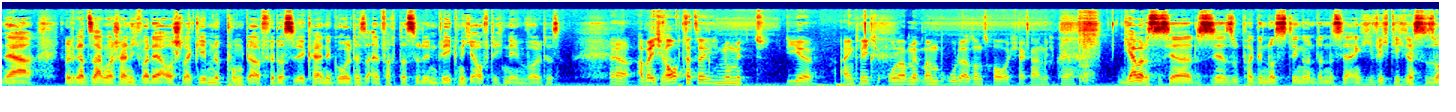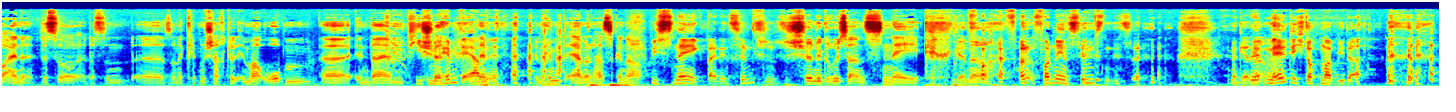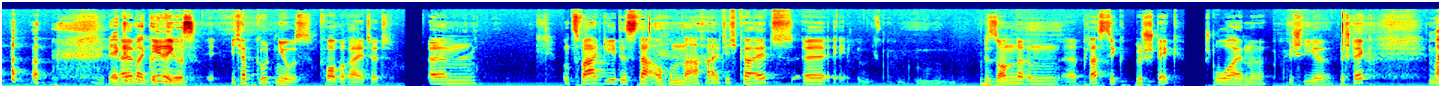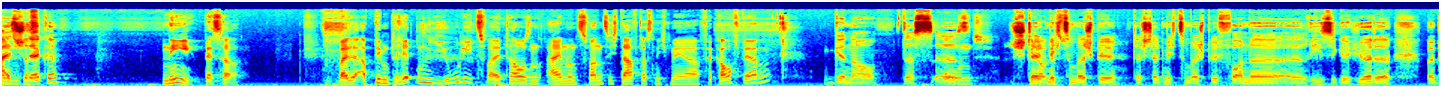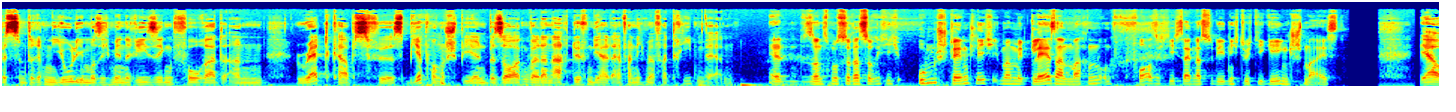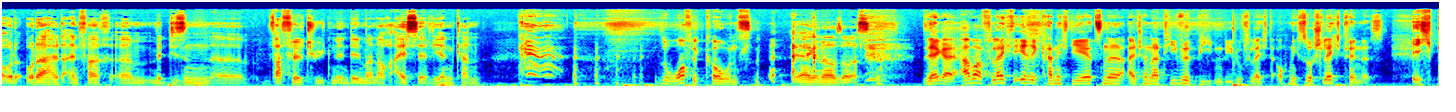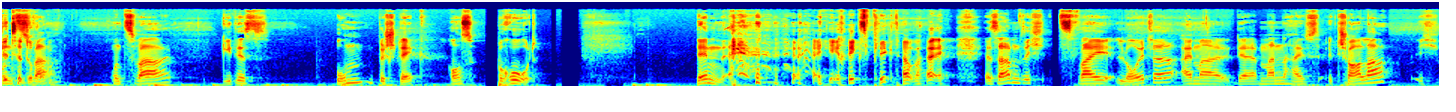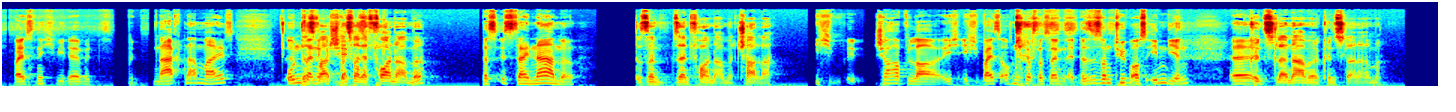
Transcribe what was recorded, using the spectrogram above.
ja, ich wollte gerade sagen, wahrscheinlich war der ausschlaggebende Punkt dafür, dass du dir keine geholt hast, einfach, dass du den Weg nicht auf dich nehmen wolltest. Ja, aber ich rauche tatsächlich nur mit dir eigentlich oder mit meinem Bruder, sonst rauche ich ja gar nicht mehr. Ja, aber das ist ja, das ist ja super Genussding und dann ist ja eigentlich wichtig, dass du so eine, dass du, dass du äh, so eine Kippenschachtel immer oben äh, in deinem T-Shirt, Im Hemdärmel. im Hemdärmel hast, genau. Wie Snake bei den Simpsons. Schöne Grüße an Snake, genau, Von, von den Simpsons. genau. Meld dich doch mal wieder. Ja, gib Ähm, mal Good Erik, News. Ich habe Good News vorbereitet. Ähm, und zwar geht es da auch um Nachhaltigkeit, äh, besonderen äh, Plastikbesteck, Strohhalme, Geschirr, Besteck. Maisstärke? Nee, besser. Weil ab dem 3. Juli 2021 darf das nicht mehr verkauft werden. Genau, das äh, Und stellt genau mich das- zum Beispiel, das stellt mich zum Beispiel vor eine äh, riesige Hürde, weil bis zum 3. Juli muss ich mir einen riesigen Vorrat an Red Cups fürs Bierpong-Spielen besorgen, weil danach dürfen die halt einfach nicht mehr vertrieben werden. Ja, sonst musst du das so richtig umständlich immer mit Gläsern machen und vorsichtig sein, dass du die nicht durch die Gegend schmeißt. Ja, oder, oder halt einfach ähm, mit diesen äh, Waffeltüten, in denen man auch Eis servieren kann. So Waffle Cones. Ja, genau sowas. Sehr geil. Aber vielleicht, Erik, kann ich dir jetzt eine Alternative bieten, die du vielleicht auch nicht so schlecht findest. Ich bitte und zwar, drum. Und zwar geht es um Besteck aus Brot. Denn Eriks Blick dabei. Es haben sich zwei Leute, einmal der Mann heißt Charla, ich weiß nicht, wie der mit, mit Nachnamen heißt, und das, seine war, das war der Vorname. das ist sein Name. Das ist sein, sein Vorname, Chala. Ich, Chavla, ich, ich weiß auch nicht, ob das sein, das ist so ein Typ aus Indien. Äh, Künstlername, Künstlername.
